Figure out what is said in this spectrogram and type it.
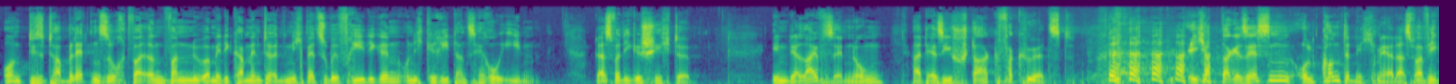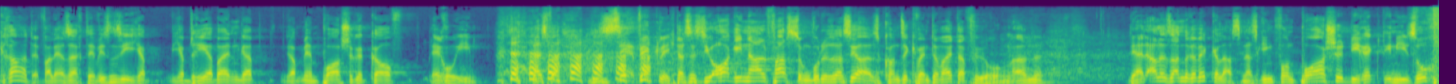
Und diese Tablettensucht war irgendwann über Medikamente nicht mehr zu befriedigen und ich geriet ans Heroin. Das war die Geschichte. In der Live-Sendung hat er sie stark verkürzt. Ich habe da gesessen und konnte nicht mehr. Das war wie gerade, weil er sagte, wissen Sie, ich habe ich hab Dreharbeiten gehabt, ich habe mir einen Porsche gekauft, Heroin. Das war sehr, wirklich, das ist die Originalfassung, wo du sagst, ja, also konsequente Weiterführung. Also, Der hat alles andere weggelassen. Das ging von Porsche direkt in die Sucht.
